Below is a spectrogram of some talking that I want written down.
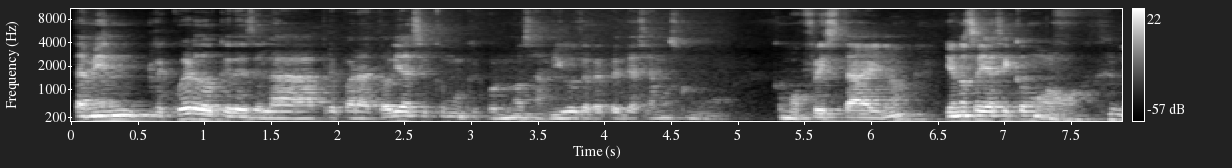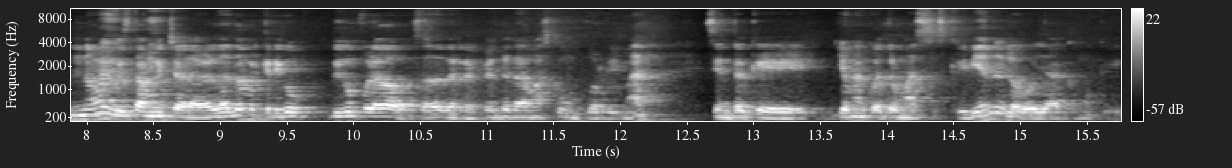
también recuerdo que desde la preparatoria, así como que con unos amigos de repente hacíamos como, como freestyle, ¿no? Yo no soy así como, no me gusta mucho, la verdad, ¿no? Porque digo, digo pura babosada de repente nada más como por rimar. Siento que yo me encuentro más escribiendo y luego ya como que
